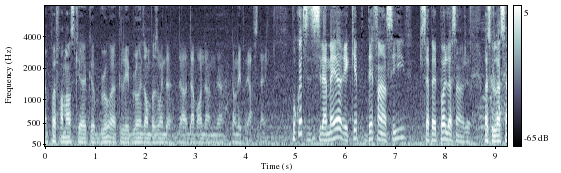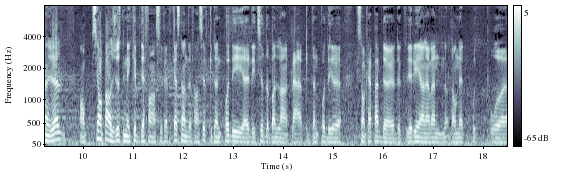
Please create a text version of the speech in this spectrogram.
une performance que, que, Bru- euh, que les Bruins ont besoin d'avoir dans, les playoffs cette année. Pourquoi tu dis que c'est la meilleure équipe défensive qui s'appelle pas Los Angeles? Parce que Los Angeles, on- si on parle juste d'une équipe défensive, efficace dans le défensif, qui ne donne pas des, euh, des tirs de bas de l'enclave, qui donne pas des, euh, qui sont capables de, de clearer en avant dans net pour, pour, euh,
